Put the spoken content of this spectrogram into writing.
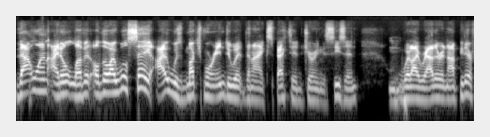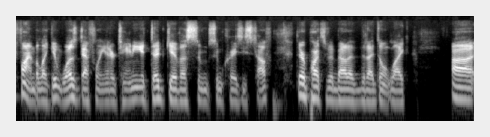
That one I don't love it although I will say I was much more into it than I expected during the season. Mm-hmm. Would I rather it not be there? Fine, but like it was definitely entertaining. It did give us some some crazy stuff. There are parts of it about it that I don't like. Uh,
